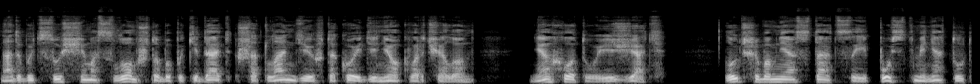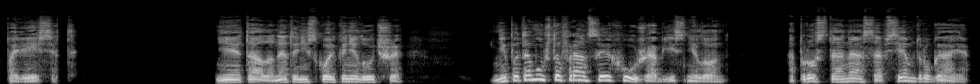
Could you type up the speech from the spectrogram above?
«Надо быть сущим ослом, чтобы покидать Шотландию в такой денек», — ворчал он. «Неохота уезжать. Лучше бы мне остаться, и пусть меня тут повесят». «Нет, Аллан, это нисколько не лучше. Не потому, что Франция хуже», — объяснил он, — «а просто она совсем другая».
